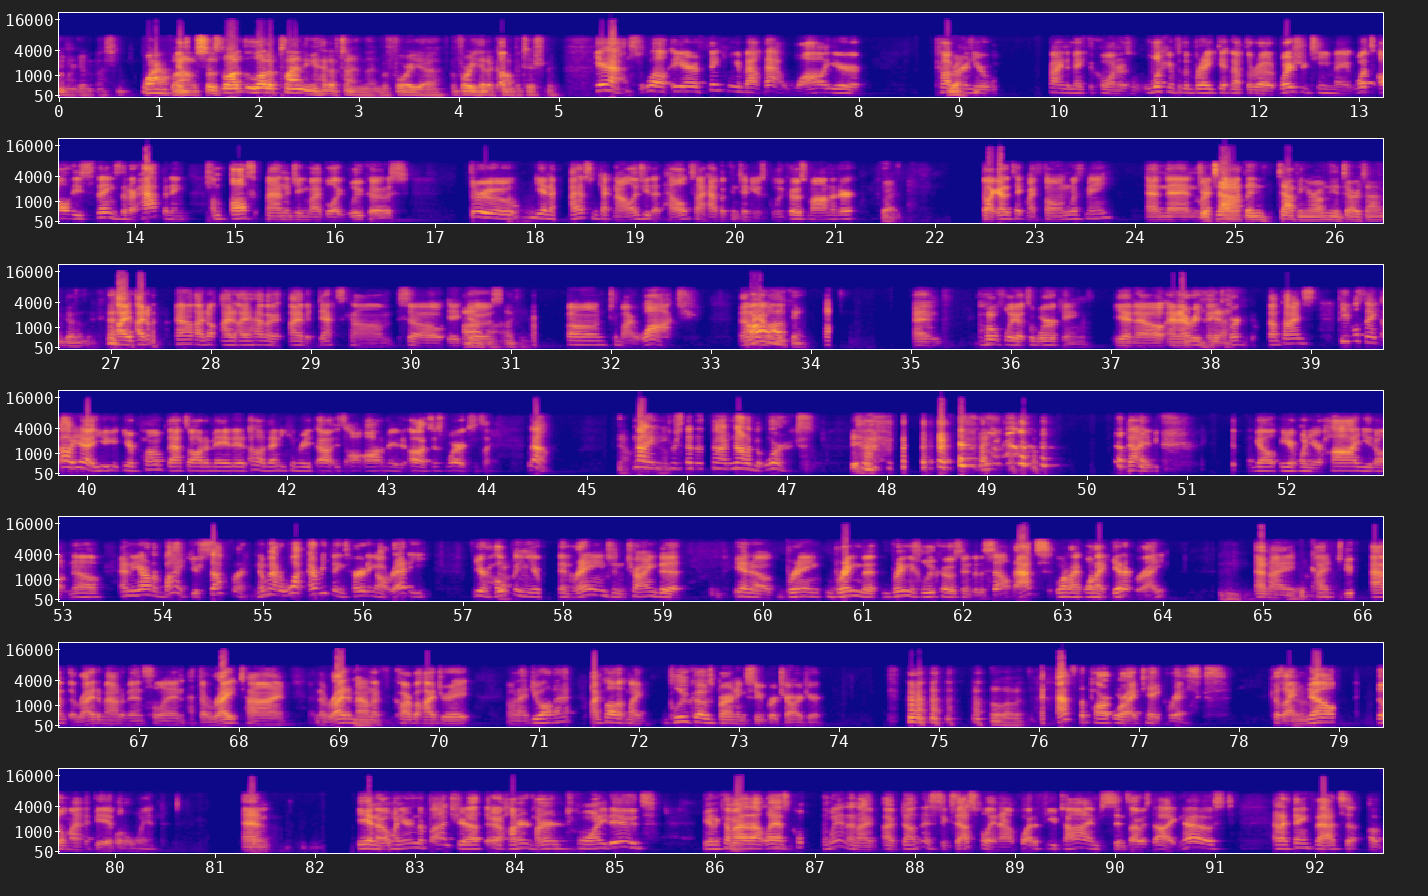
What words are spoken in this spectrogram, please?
Oh my goodness! Wow. Wow. So there's a lot, a lot of planning ahead of time then before you before you hit a uh, competition. yes well you're thinking about that while you're covering Right. your trying to make the corners looking for the break getting up the road where's your teammate what's all these things that are happening i'm also managing my blood glucose through you know i have some technology that helps i have a continuous glucose monitor Right. so i got to take my phone with me and then You're phone, tapping tapping around the entire time. Kind of thing. I, I don't know i don't I, I have a i have a dexcom so it Ah, goes okay. phone to my watch then Ah, okay. and hopefully it's working you know and everything's Yeah. working sometimes people think oh yeah you your pump that's automated oh then you can read oh it's all automated oh it just works it's like no No. 90% of the time none of it works Yeah. diabetes go you're, when you're high you don't know. And you're on a bike you're suffering. No matter what everything's hurting already. You're hoping you're in range and trying to you know bring bring the bring the glucose into the cell. That's when i when i get it right. Mhm. and i Okay. i do have the right amount of insulin at the right time and the right amount of carbohydrate. And when i do all that i call it my glucose burning supercharger. I love it. that's the part where I take risks because I know I still might be able to win. And you know, when you're in the bunch, you're out there 100, 120 dudes. You're going to come out of that last corner and win. And I, I've done this successfully now quite a few times since I was diagnosed. And I think that's a, a,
